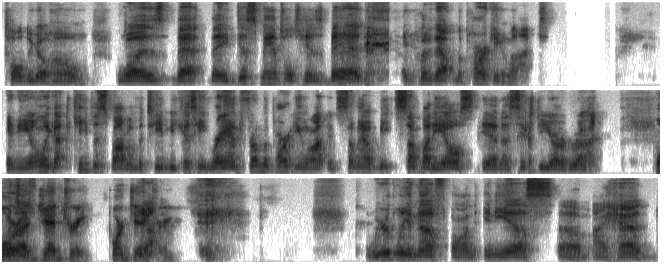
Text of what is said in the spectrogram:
told to go home was that they dismantled his bed and put it out in the parking lot. And he only got to keep his spot on the team because he ran from the parking lot and somehow beat somebody else in a 60 yard run. Poor Which uh, Gentry. Poor Gentry. Weirdly enough, on NES, um, I had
